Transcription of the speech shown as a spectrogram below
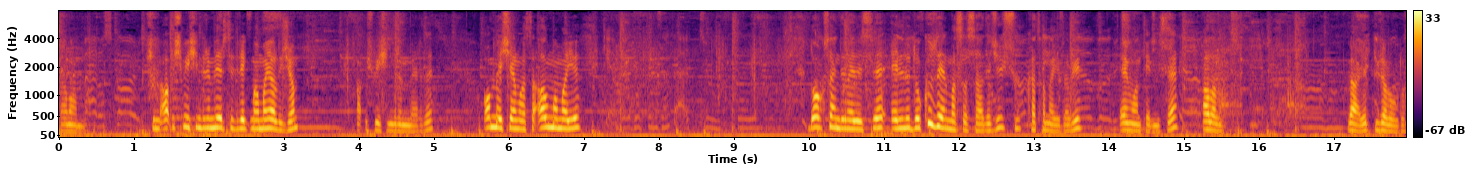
Tamam mı? Şimdi 65 indirim verirse direkt mamayı alacağım. 65 indirim verdi. 15 elmasa al mamayı. 90 indirim verirse 59 elmasa sadece şu katanayı da bir envanterimize alalım. Gayet güzel oldu.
